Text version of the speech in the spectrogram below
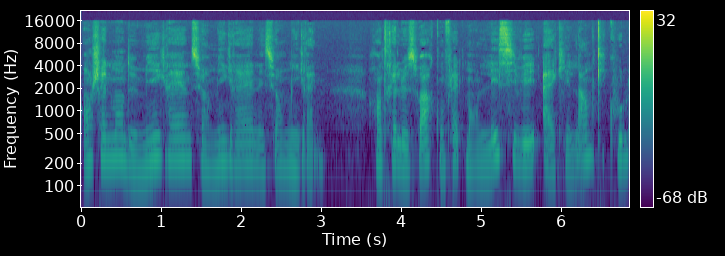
Enchaînement de migraine sur migraine et sur migraine. Rentrer le soir complètement lessivé avec les larmes qui coulent.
